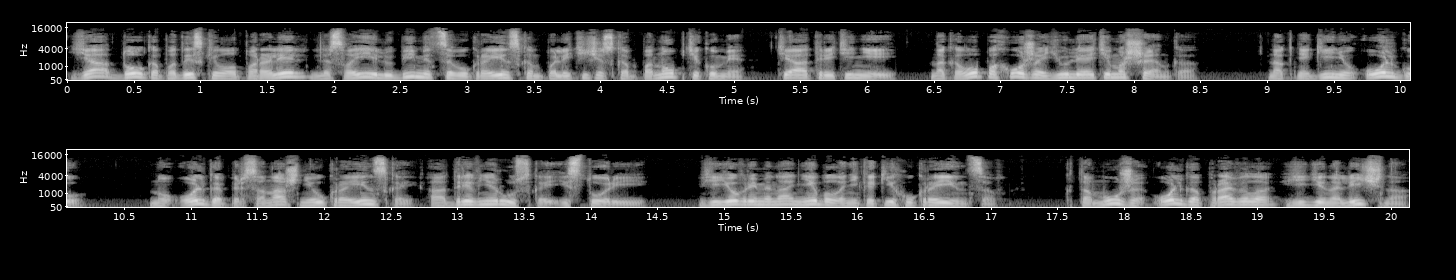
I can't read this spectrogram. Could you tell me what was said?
Я долго подыскивал параллель для своей любимицы в украинском политическом паноптикуме театре теней, на кого похожа Юлия Тимошенко? На княгиню Ольгу? Но Ольга – персонаж не украинской, а древнерусской истории. В ее времена не было никаких украинцев. К тому же Ольга правила единолично,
